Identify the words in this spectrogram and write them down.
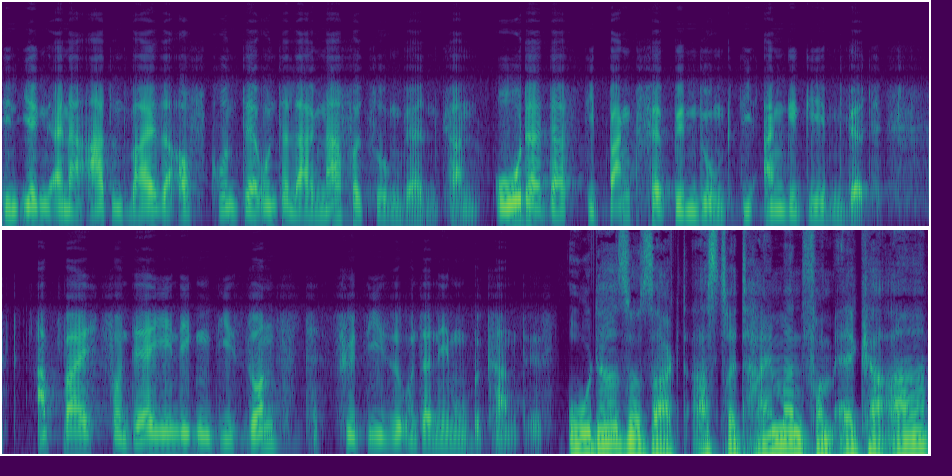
in irgendeiner Art und Weise aufgrund der Unterlagen nachvollzogen werden kann oder dass die Bankverbindung, die angegeben wird, abweicht von derjenigen, die sonst für diese Unternehmung bekannt ist. Oder, so sagt Astrid Heimann vom LKA,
